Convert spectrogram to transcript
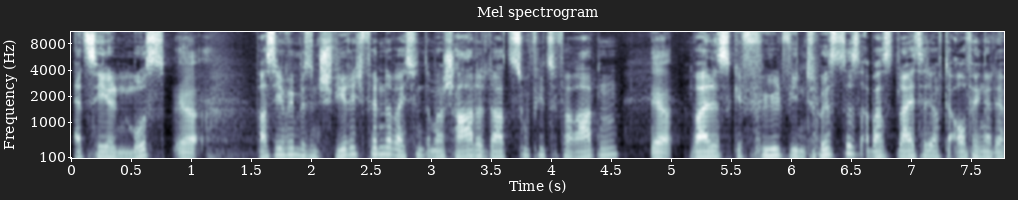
erzählen muss. Ja. Was ich irgendwie ein bisschen schwierig finde, weil ich finde immer schade, da zu viel zu verraten. Ja. Weil es gefühlt wie ein Twist ist, aber es ist gleichzeitig auch der Aufhänger der,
